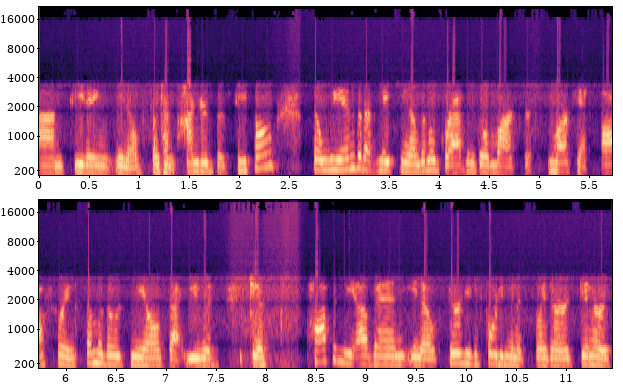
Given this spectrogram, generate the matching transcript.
um, feeding you know sometimes hundreds of people. So we ended up making a little grab and go market, market offering some of those meals that you would just pop in the oven, you know, 30 to 40 minutes later, dinner is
